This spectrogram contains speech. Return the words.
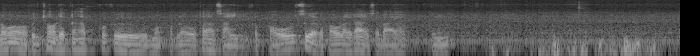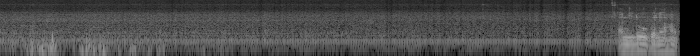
แล้วก็เป็นช่อเล็กนะครับ ก็คือเหมาะกับเราถ้าใส่กระเป๋าเสื้อกระเป๋าอะไรได้สบายครับอันนี้อันนี้ดูไปแล้วครับ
